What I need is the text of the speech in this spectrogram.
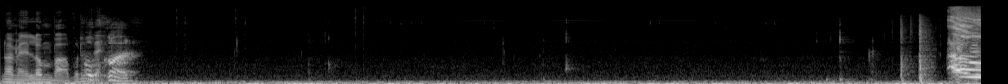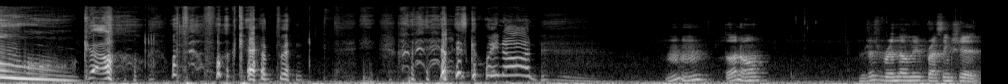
No, my lumbar. What are oh they? god. Oh god! What the fuck happened? what is going on? Mm-hmm. Don't know. I'm just randomly pressing shit.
